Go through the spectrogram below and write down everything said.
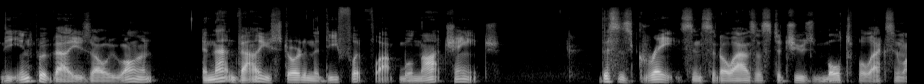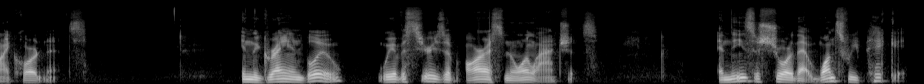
the input values all we want, and that value stored in the D flip-flop will not change. This is great since it allows us to choose multiple x and y coordinates. In the gray and blue, we have a series of RS NOR latches. And these assure that once we pick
